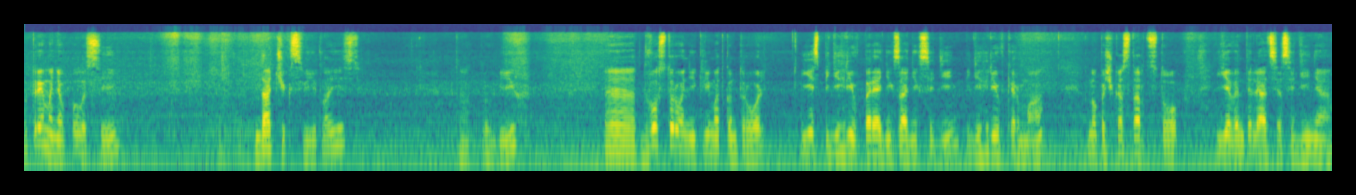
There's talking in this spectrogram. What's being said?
утримання в полосі, датчик світла є. Так, пробіг. Е, Двосторонній клімат-контроль. Є підігрів передніх задніх сидінь, підігрів керма, кнопочка старт-стоп, є вентиляція сидіння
